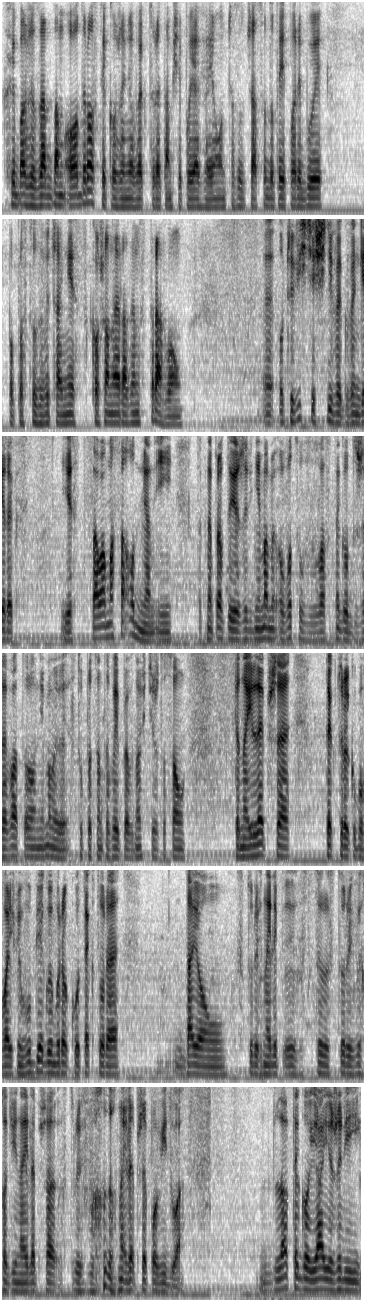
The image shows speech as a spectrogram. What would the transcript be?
Chyba, że zadbam o odrosty korzeniowe, które tam się pojawiają od czasu do czasu. Do tej pory były po prostu zwyczajnie skoszone razem z trawą. E, Oczywiście śliwek węgierek jest cała masa odmian i tak naprawdę jeżeli nie mamy owoców z własnego drzewa, to nie mamy stuprocentowej pewności, że to są te najlepsze, te, które kupowaliśmy w ubiegłym roku, te, które dają, z których, z których wychodzi najlepsza, z których wychodzą najlepsze powidła. Dlatego ja, jeżeli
